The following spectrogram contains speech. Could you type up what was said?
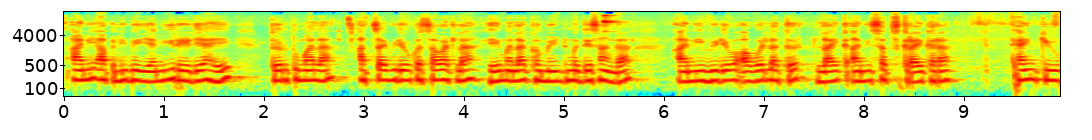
आणि आपली बिर्याणी रेडी आहे. तर तुम्हाला आजचा व्हिडिओ कसा वाटला हे मला कमेंटमध्ये सांगा. आणि व्हिडिओ आवडला तर लाईक आणि सबस्क्राईब करा. थँक्यू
